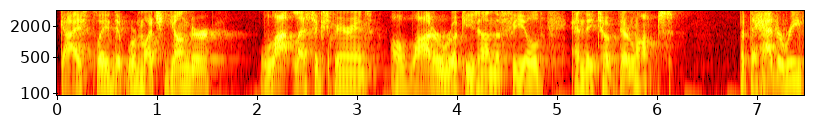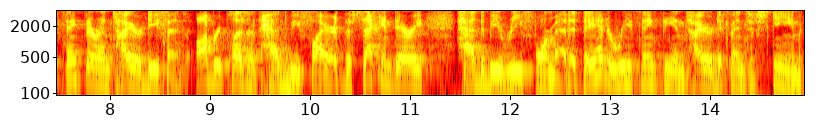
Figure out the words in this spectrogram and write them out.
Guys played that were much younger, a lot less experience, a lot of rookies on the field, and they took their lumps. But they had to rethink their entire defense. Aubrey Pleasant had to be fired. The secondary had to be reformatted. They had to rethink the entire defensive scheme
